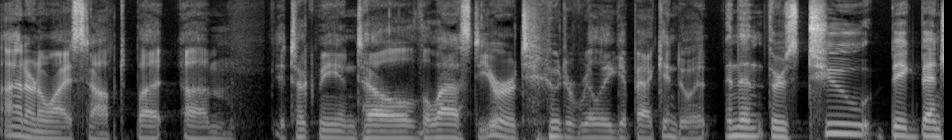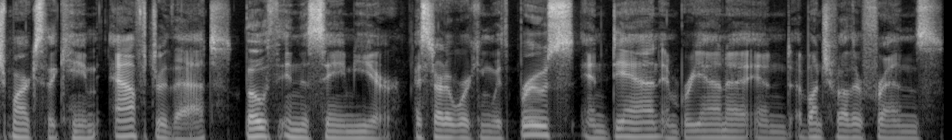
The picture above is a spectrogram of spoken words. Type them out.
I don't know why I stopped, but um, it took me until the last year or two to really get back into it. And then there's two big benchmarks that came after that, both in the same year. I started working with Bruce and Dan and Brianna and a bunch of other friends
